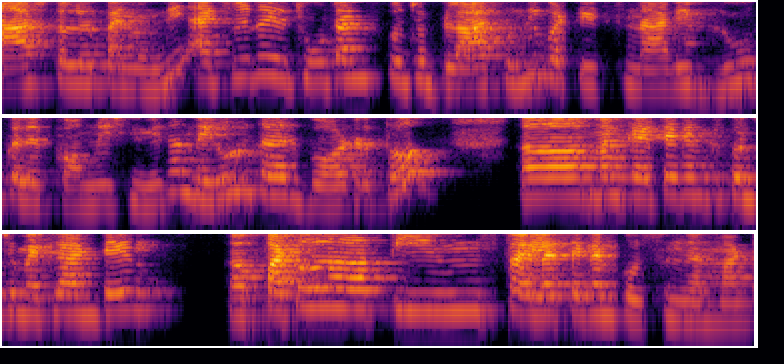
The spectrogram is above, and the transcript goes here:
ash colour పైన ఉంది. యాక్చువల్గా ఇది చూడడానికి కొంచెం బ్లాక్ ఉంది but it's navy blue colour combination మీద మెరూన్ కలర్ బార్డర్తో ఆ, మనకైతే కనుక కొంచెం ఎట్లా అంటే పటోలా థీమ్ స్టైల్ అయితే కనుక వస్తుంది అనమాట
